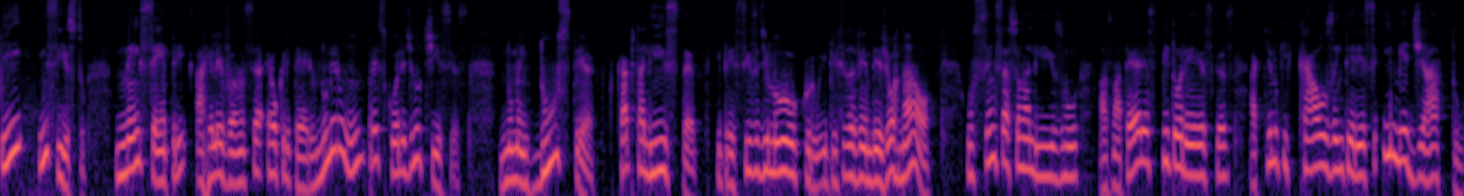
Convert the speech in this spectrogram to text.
E, insisto, nem sempre a relevância é o critério número um para a escolha de notícias. Numa indústria capitalista que precisa de lucro e precisa vender jornal, o sensacionalismo, as matérias pitorescas, aquilo que causa interesse imediato,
